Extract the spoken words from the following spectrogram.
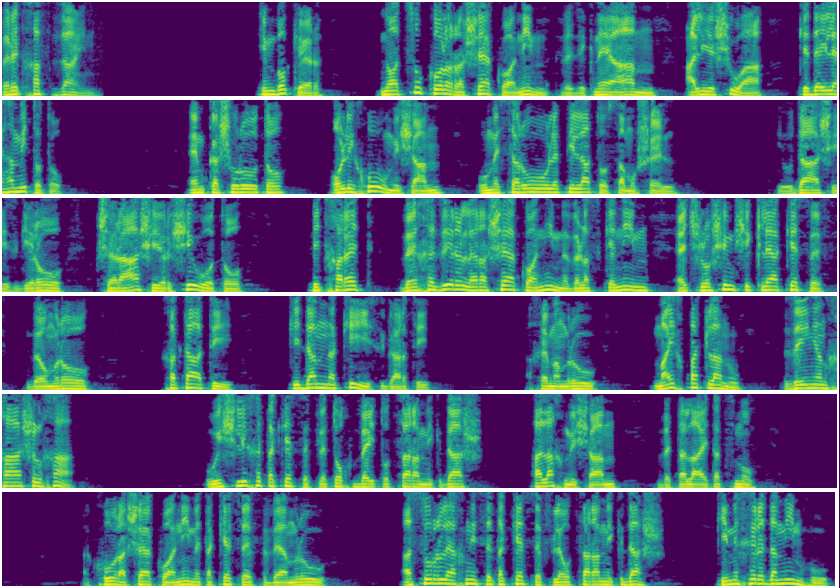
פרק כ"ז עם בוקר נועצו כל ראשי הכהנים וזקני העם על ישוע כדי להמית אותו. הם קשרו אותו, הוליכוהו משם, ומסרו לפילטוס המושל. יהודה שהסגירו, כשראה שהרשיעו אותו, התחרט והחזיר לראשי הכהנים ולזקנים את שלושים שקלי הכסף, באומרו, חטאתי, כי דם נקי הסגרתי. אך הם אמרו, מה אכפת לנו? זה עניינך שלך. הוא השליך את הכסף לתוך בית אוצר המקדש, הלך משם ותלה את עצמו. לקחו ראשי הכהנים את הכסף ואמרו, אסור להכניס את הכסף לאוצר המקדש, כי מחיר דמים הוא.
